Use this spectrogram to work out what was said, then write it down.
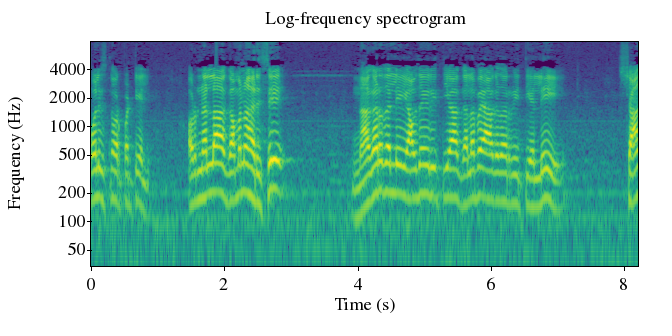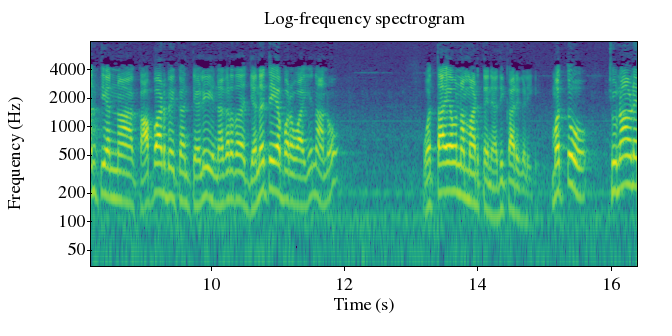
ಪೊಲೀಸ್ನವ್ರ ಪಟ್ಟಿಯಲ್ಲಿ. ಅವ್ರನ್ನೆಲ್ಲ ಗಮನಹರಿಸಿ ನಗರದಲ್ಲಿ ಯಾವುದೇ ರೀತಿಯ ಗಲಭೆ ಆಗದ ರೀತಿಯಲ್ಲಿ ಶಾಂತಿಯನ್ನು ಕಾಪಾಡಬೇಕಂತೇಳಿ ನಗರದ ಜನತೆಯ ಪರವಾಗಿ ನಾನು ಒತ್ತಾಯವನ್ನು ಮಾಡ್ತೇನೆ ಅಧಿಕಾರಿಗಳಿಗೆ. ಮತ್ತು ಚುನಾವಣೆ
